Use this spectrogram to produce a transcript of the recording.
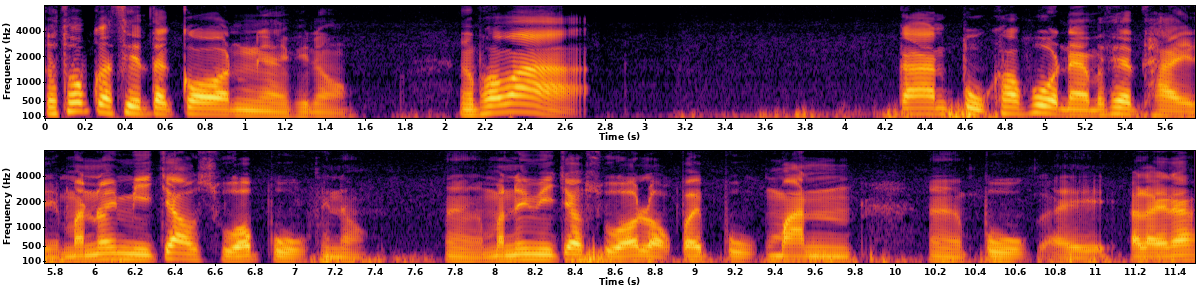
กระทบเกษตรกรไงพี่น้องเออเพราะว่าการปลูกข้าวโพดในประเทศไทยเนี่ยมันไม่มีเจ้าสัวปลูกพี่น้องเออมันไม่มีเจ้าสัวหรอกไปปลูกมันเออปลูกไอ้อะไรนะ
